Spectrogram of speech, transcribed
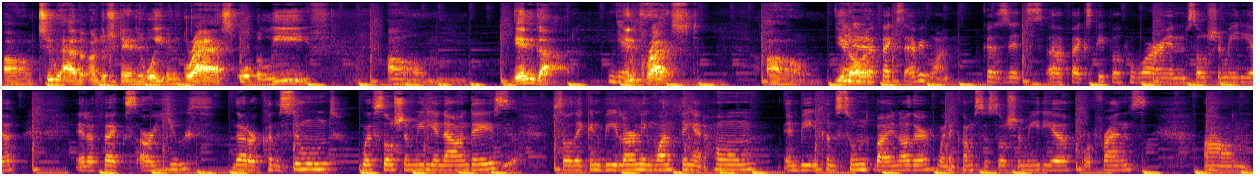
um, to have an understanding or even grasp or believe um, in God, in Christ. Um, you and know, it affects everyone because it affects people who are in social media. It affects our youth that are consumed with social media nowadays. So they can be learning one thing at home and being consumed by another when it comes to social media or friends. Um,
